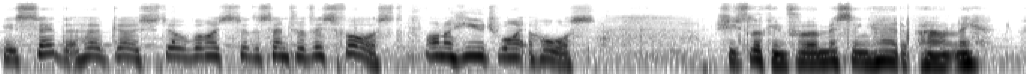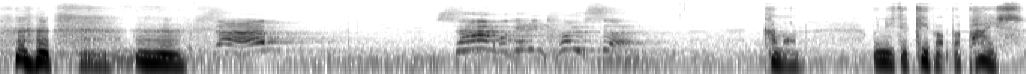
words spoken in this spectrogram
It's said that her ghost still rides through the centre of this forest on a huge white horse. She's looking for a missing head, apparently. Sam? Sam, we're getting closer! Come on, we need to keep up the pace.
